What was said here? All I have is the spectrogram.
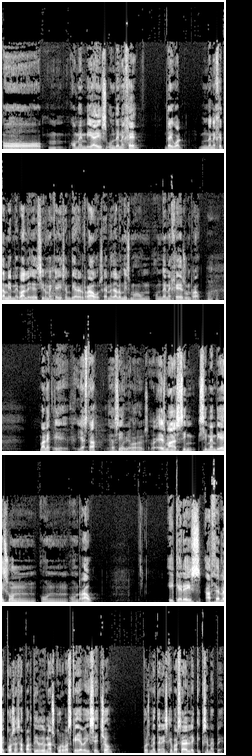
o, o me enviáis un DNG, da igual. Un DNG también me vale, ¿eh? si no me queréis enviar el RAW. O sea, me da lo mismo. Un, un DNG es un RAW. ¿Vale? Y ya está. Es así. Bien. Es más, si, si me enviáis un, un, un RAW y queréis hacerle cosas a partir de unas curvas que ya habéis hecho, pues me tenéis que pasar el XMP.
